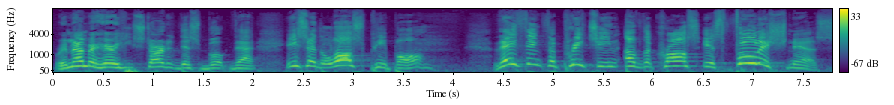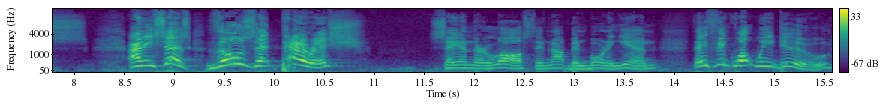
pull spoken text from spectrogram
Remember here, he started this book that he said the lost people, they think the preaching of the cross is foolishness. And he says, those that perish, saying they're lost, they've not been born again, they think what we do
